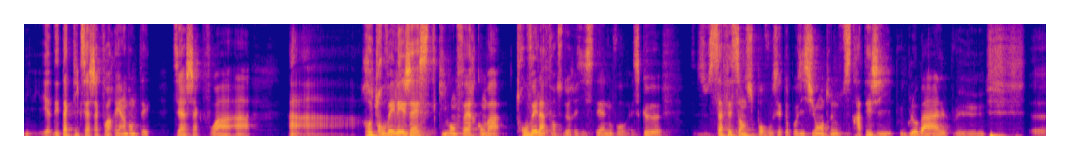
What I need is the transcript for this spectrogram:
Il y a des tactiques, c'est à chaque fois réinventé. C'est à chaque fois à retrouver les gestes qui vont faire qu'on va trouver la force de résister à nouveau. Est-ce que ça fait sens pour vous, cette opposition entre une stratégie plus globale, plus euh,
